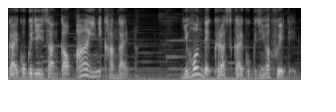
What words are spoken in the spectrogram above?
外国人参加を安易に考えるな。日本で暮らす外国人は増えている。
